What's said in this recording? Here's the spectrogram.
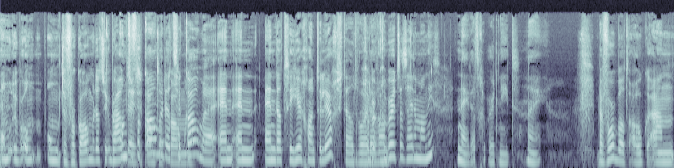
om, om, om te voorkomen dat ze überhaupt deze kant op komen. Om te voorkomen dat ze komen. En, en, en dat ze hier gewoon teleurgesteld worden. Gebe want... Gebeurt dat helemaal niet? Nee, dat gebeurt niet. Nee. Bijvoorbeeld ook aan,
